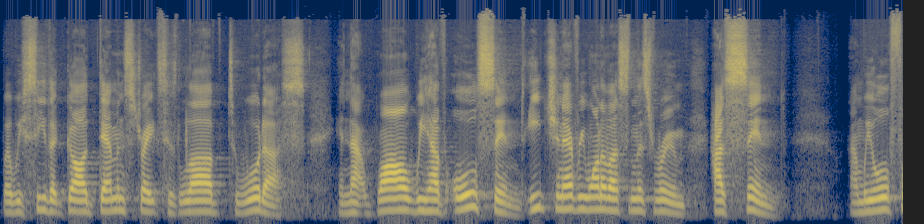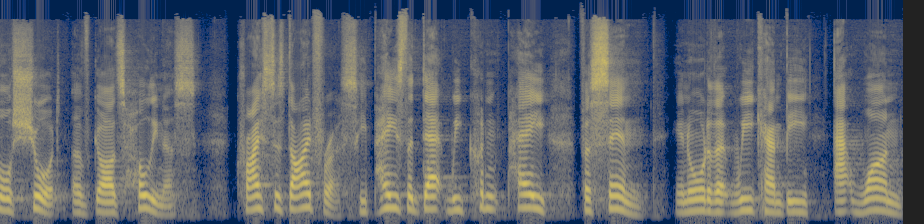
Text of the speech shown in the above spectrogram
where we see that God demonstrates his love toward us in that while we have all sinned, each and every one of us in this room has sinned, and we all fall short of God's holiness, Christ has died for us. He pays the debt we couldn't pay for sin in order that we can be at one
